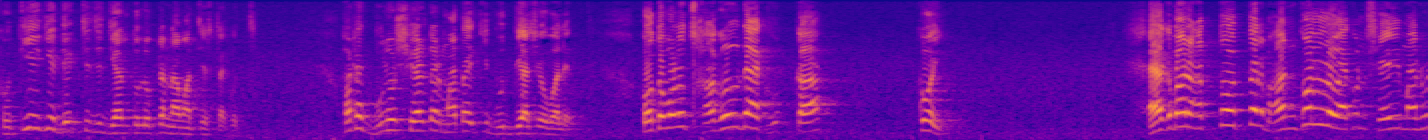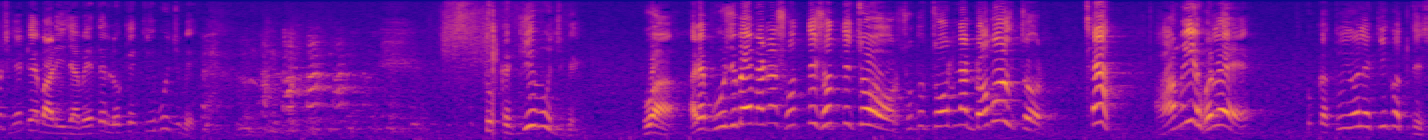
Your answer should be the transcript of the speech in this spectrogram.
থতিয়ে গিয়ে দেখছে যে জ্যান্ত লোকটা নামার চেষ্টা করছে। হঠাৎ বুড়ো শিয়ালটার মাথায় কি বুদ্ধি আসে ও বলে, কত বড় ছাগল দেখ, হুক্কা। কই? একবার আত্মহত্যার ভান করল, এখন সেই মানুষ হেঁটে বাড়ি যাবে, এতে লোকে কি বুঝবে? তোকে কি বুঝবে? হুয়া। আরে বুঝবে বেটা, সত্যি সত্যি চোর। শুধু চোর না ডবল চোর। ছ্যা আমি হলে তুই হলে কি করতিস?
